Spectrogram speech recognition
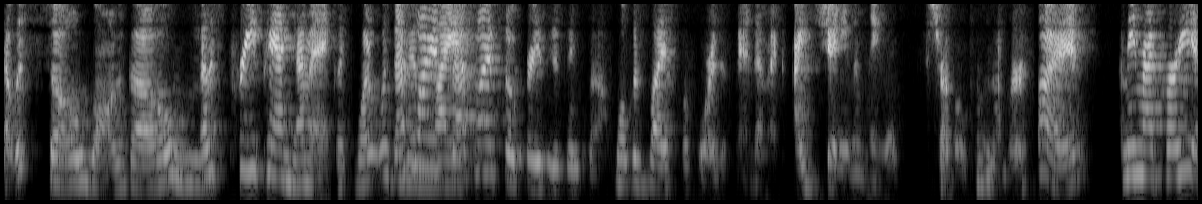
that was so long ago. Mhm. That was pre pandemic. Like, what was That's why life? that's why it's so crazy to think about. what was life before this pandemic? I genuinely like struggle to remember. But I mean, my priority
